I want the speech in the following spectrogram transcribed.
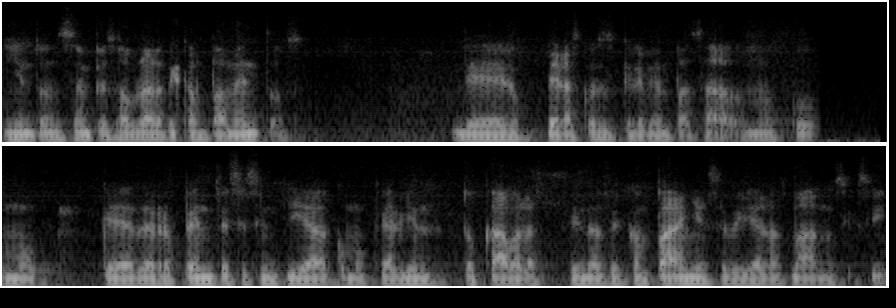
y entonces empezó a hablar de campamentos, de, de las cosas que le habían pasado, ¿no? Como que de repente se sentía como que alguien tocaba las tiendas de campaña, se veía las manos y así.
